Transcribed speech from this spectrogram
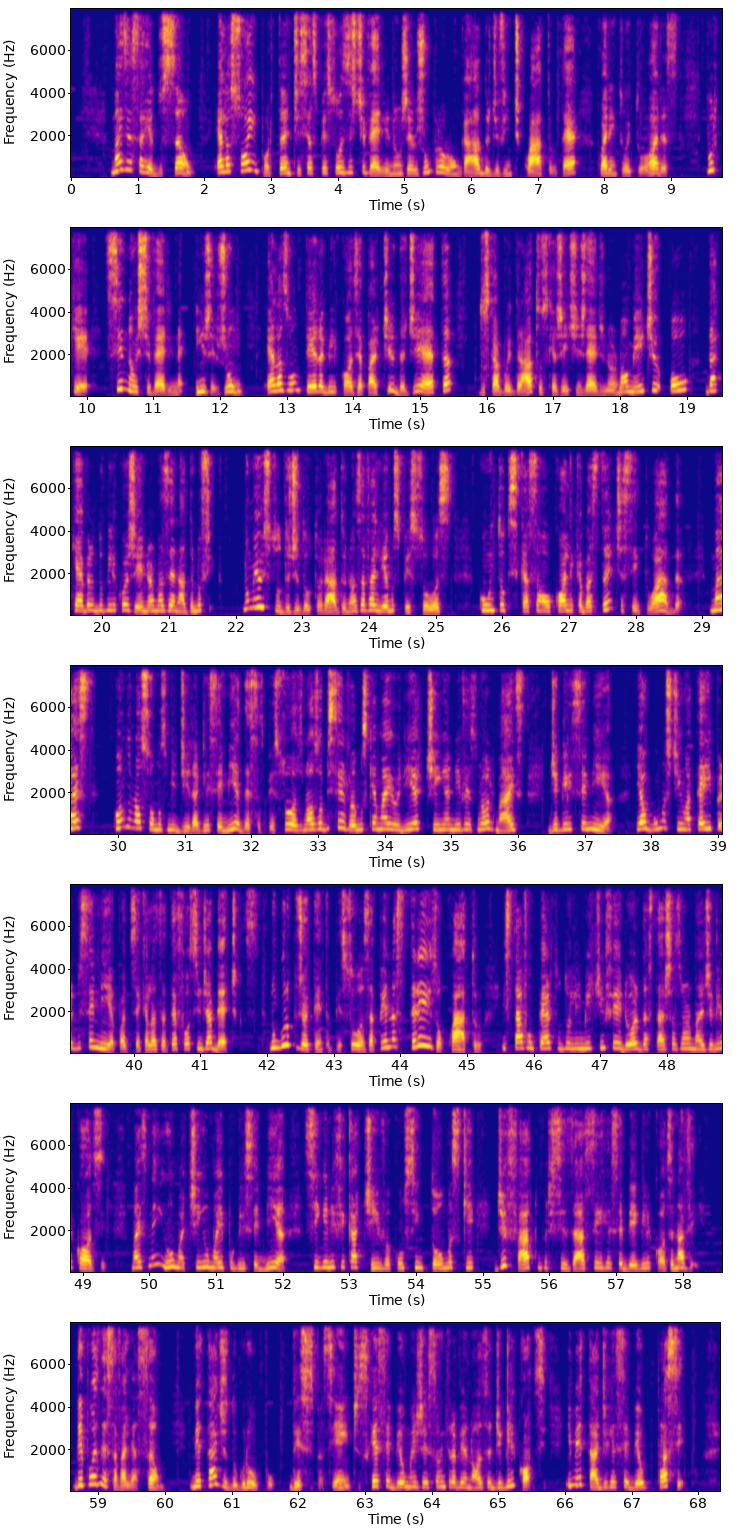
Mas essa redução ela só é importante se as pessoas estiverem num jejum prolongado de 24 até 48 horas, porque se não estiverem né, em jejum, elas vão ter a glicose a partir da dieta, dos carboidratos que a gente ingere normalmente ou da quebra do glicogênio armazenado no fígado. No meu estudo de doutorado, nós avaliamos pessoas com intoxicação alcoólica bastante acentuada, mas quando nós fomos medir a glicemia dessas pessoas, nós observamos que a maioria tinha níveis normais de glicemia e algumas tinham até hiperglicemia, pode ser que elas até fossem diabéticas. Num grupo de 80 pessoas, apenas 3 ou 4 estavam perto do limite inferior das taxas normais de glicose, mas nenhuma tinha uma hipoglicemia significativa com sintomas que de fato precisassem receber glicose na veia. Depois dessa avaliação, metade do grupo desses pacientes recebeu uma injeção intravenosa de glicose e metade recebeu placebo,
